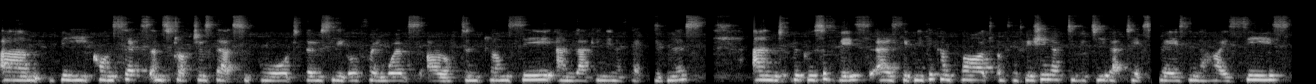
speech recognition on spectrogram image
Um, the concepts and structures that support those legal frameworks are often clumsy and lacking in effectiveness. And because of this, a significant part of the fishing activity that takes place in the high seas,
